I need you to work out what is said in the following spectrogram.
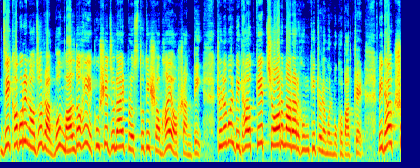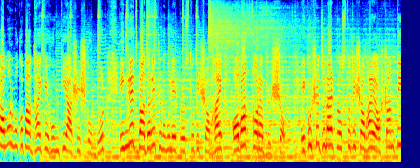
যে খবরে নজর রাখব, মালদহে একুশে জুলাই প্রস্তুতি সভায় অশান্তি। তৃণমূল বিধায়ককে চর মারার হুমকি তৃণমূল মুখপাত্রের বিধায়ক সমর মুখোপাধ্যায়কে হুমকি আশিস কুণ্ডুর। ইংরেজ বাজারে তৃণমূলের প্রস্তুতি সভায় অবাক করা দৃশ্য। একুশে জুলাইয়ের প্রস্তুতি সভায় অশান্তি,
